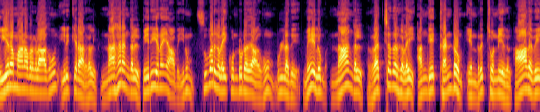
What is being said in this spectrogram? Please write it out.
உயரமானவர்களாகவும் இருக்கிறார்கள். நகரங்கள் பெரியனையாவையினும் சுவர்களை கொண்டுள்ளதாகவும் உள்ளது. மேலும் நாங்கள் இரட்சதர்களை அங்கே கண்டோம் என்று சொன்னீர்கள். ஆகவே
